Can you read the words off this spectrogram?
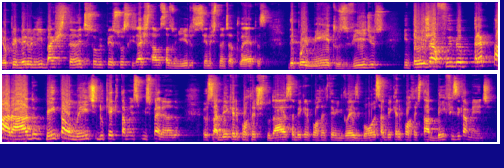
Eu primeiro li bastante sobre pessoas que já estavam nos Estados Unidos, sendo estudantes atletas, depoimentos, vídeos. Então eu já fui meu preparado mentalmente do que é estava me esperando. Eu sabia que era importante estudar, eu sabia que era importante ter um inglês bom, eu sabia que era importante estar bem fisicamente.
